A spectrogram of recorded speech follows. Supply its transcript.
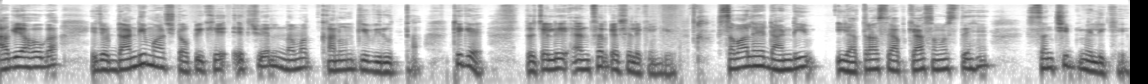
आ गया होगा। ये जो डांडी मार्च टॉपिक है एक्चुअल नमक कानून के विरुद्ध था। ठीक है? तो चलिए आंसर कैसे लिखेंगे? सवाल है डांडी यात्रा से आप क्या समझते हैं? संक्षिप्त में लिखिए।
